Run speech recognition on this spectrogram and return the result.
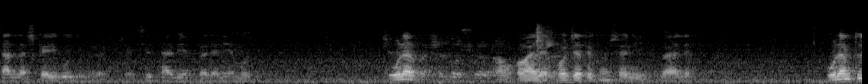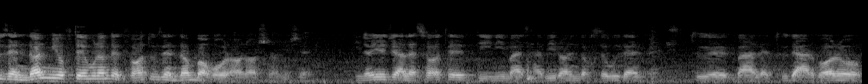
سلشگری بود رئیس تربیت بدنی هم بود. اونم بله حجت کنشانی بله. اونم تو زندان میفته اونم اتفاقا تو زندان با قرآن آشنا میشه. اینا یه جلسات دینی مذهبی رو انداخته بودن. تو بله تو دربار رو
